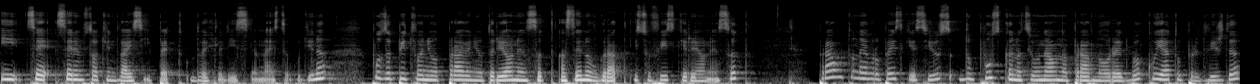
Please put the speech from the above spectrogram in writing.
и C725 от 2017 година, по запитвания отправени от районен съд Асеновград и Софийски районен съд, Правото на Европейския съюз допуска национална правна уредба, която предвижда,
